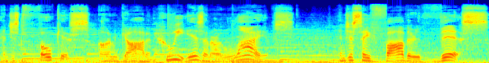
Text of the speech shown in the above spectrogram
and just focus on God and who he is in our lives and just say, Father, this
